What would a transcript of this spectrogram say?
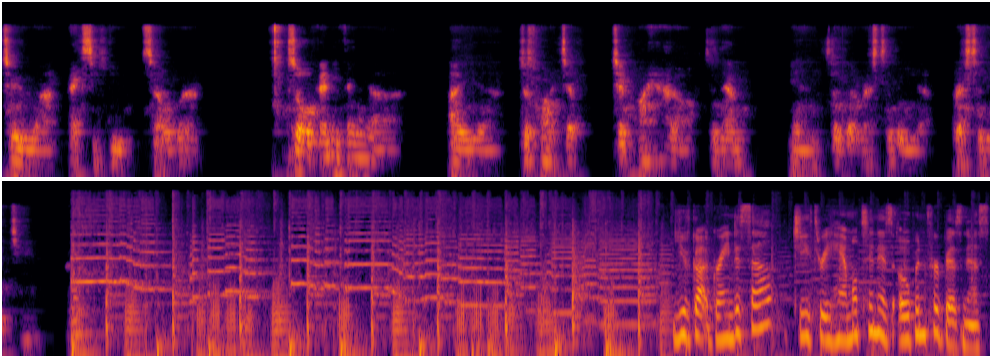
to uh, execute. So, uh, so if anything, uh, I uh, just want to tip tip my hat off to them and to the rest of the uh, rest of the team. You've got grain to sell? G3 Hamilton is open for business.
